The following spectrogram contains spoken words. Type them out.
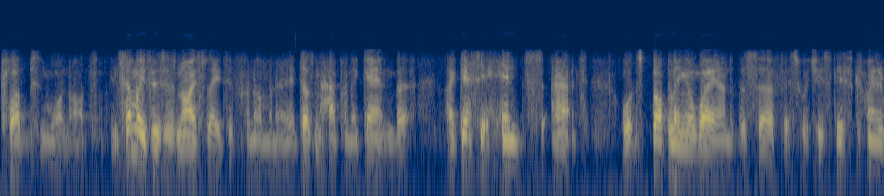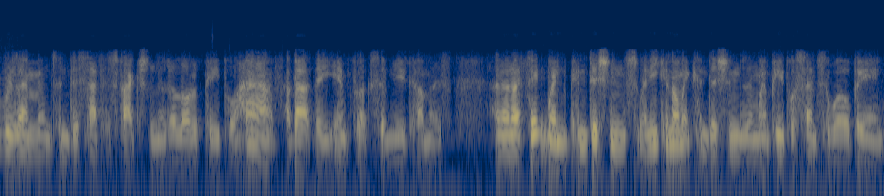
clubs and whatnot. In some ways, this is an isolated phenomenon. It doesn't happen again, but I guess it hints at what's bubbling away under the surface, which is this kind of resentment and dissatisfaction that a lot of people have about the influx of newcomers. And then I think when conditions, when economic conditions and when people's sense of well-being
